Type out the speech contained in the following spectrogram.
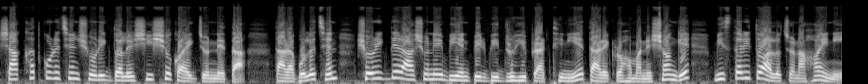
সাক্ষাৎ করেছেন শরিক দলের শীর্ষ কয়েকজন নেতা। তারা বলেছেন, শরিকদের আসনে বিএনপির বিদ্রোহী প্রার্থী নিয়ে তারেক রহমানের সঙ্গে বিস্তারিত আলোচনা হয়নি।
